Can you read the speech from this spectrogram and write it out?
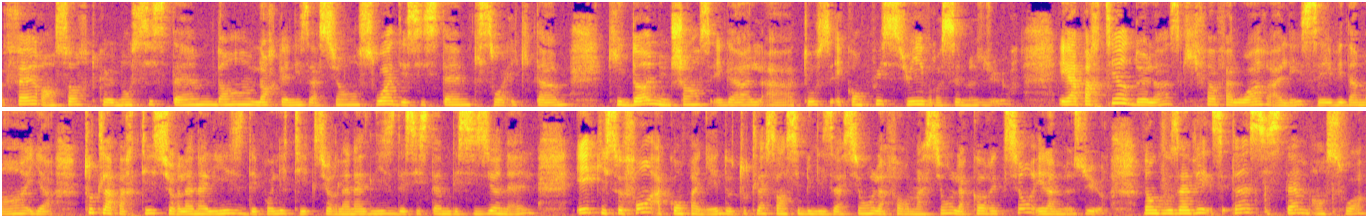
faire en sorte que nos systèmes dans l'organisation soient des systèmes qui soient équitables, qui donnent une chance égale à tous et qu'on puisse suivre ces mesures. Et à partir de là, ce qu'il va falloir aller, c'est évidemment, il y a toute la partie sur l'analyse des politiques, sur l'analyse des systèmes décisionnels et qui se font accompagner de toute la sensibilisation la formation, la correction et la mesure. Donc vous avez, c'est un système en soi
